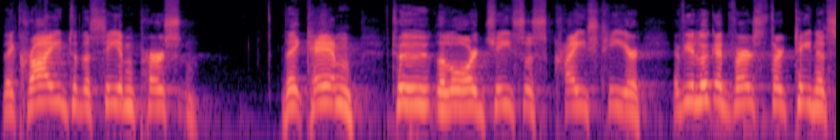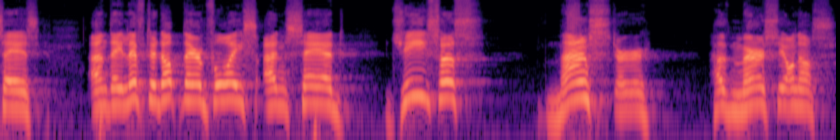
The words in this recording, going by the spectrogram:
they cried to the same person. They came to the Lord Jesus Christ here. If you look at verse 13, it says, And they lifted up their voice and said, Jesus, Master, have mercy on us.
